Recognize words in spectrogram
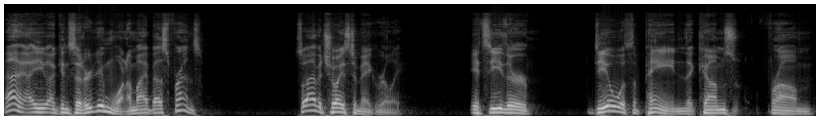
I, I considered him one of my best friends. So I have a choice to make, really. It's either deal with the pain that comes from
